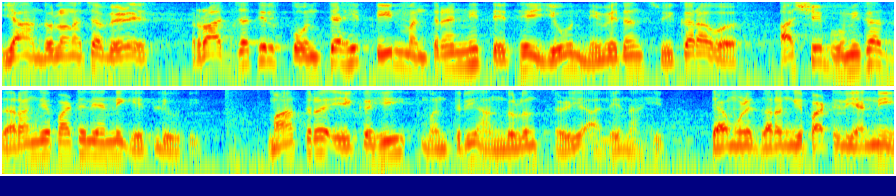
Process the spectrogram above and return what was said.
या आंदोलनाच्या वेळेस राज्यातील कोणत्याही तीन मंत्र्यांनी तेथे येऊन निवेदन स्वीकारावं अशी भूमिका जरांगे पाटील यांनी घेतली होती. मात्र एकही मंत्री आंदोलनस्थळी आले नाहीत. त्यामुळे जरांगे पाटील यांनी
